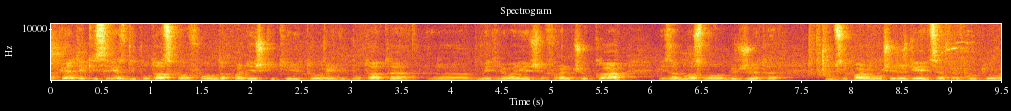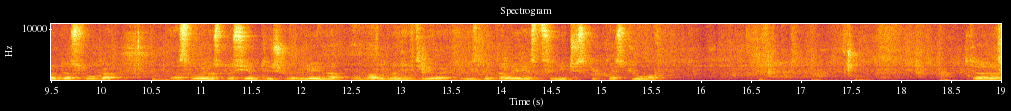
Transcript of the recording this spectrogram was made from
опять-таки, средств депутатского фонда поддержки территории депутата Дмитрия Владимировича Франчука из областного бюджета муниципальному учреждению Центра культуры досуга освоено 107 тысяч рублей на оборудование тира и изготовление сценических костюмов. Так.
